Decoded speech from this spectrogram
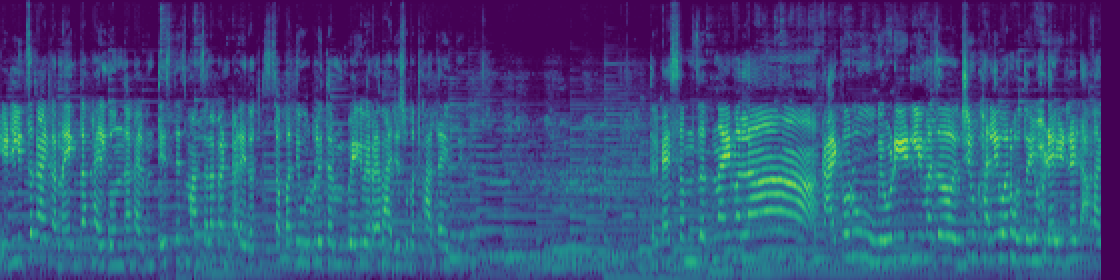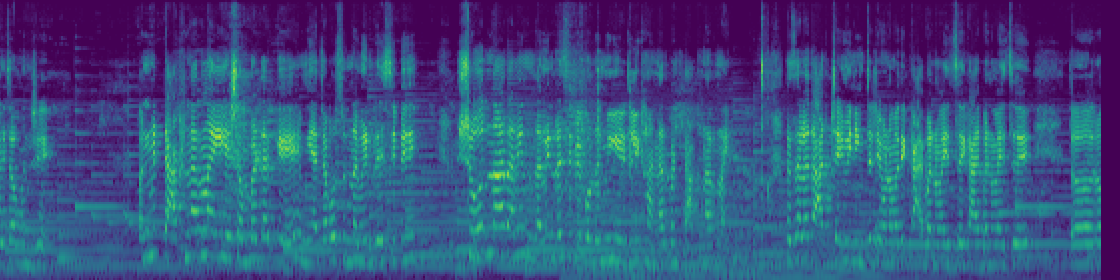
इडलीचं काय करणार? एकदा खाईल दोनदा खाईल पण तेच तेच माणसाला कंटाळ येतो. चपाती उरली तर वेगवेगळ्या भाजीसोबत खाता येते. तर काय समजत नाही मला. काय करू? एवढी इडली माझं जीव खालीवर होतो एवढ्या इडल्या टाकायचा म्हणजे. पण मी टाकणार नाही हे शंभर टक्के. मी याच्यापासून नवीन रेसिपी शोधणार आणि नवीन रेसिपी बनवून मी इडली खाणार पण टाकणार नाही. तर चला आजच्या इव्हिनिंगच्या जेवणामध्ये काय बनवायचं आहे काय बनवायचं आहे तर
